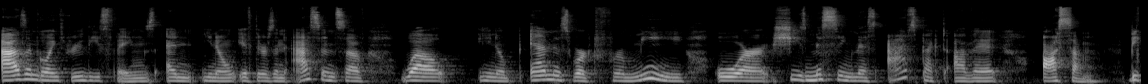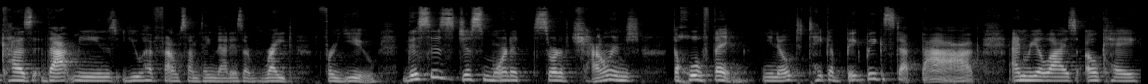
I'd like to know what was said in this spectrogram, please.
as I'm going through these things, and you know, if there's an essence of, well, you know, and this worked for me, or she's missing this aspect of it, awesome because that means you have found something that is a right for you. This is just more to sort of challenge the whole thing, you know, to take a big, big step back and realize okay,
